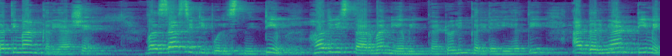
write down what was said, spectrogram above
ગતિમાન કર્યા છે. વલસાડ સિટી પોલીસની ટીમ હદ વિસ્તારમાં નિયમિત પેટ્રોલિંગ કરી રહી હતી. આ દરમિયાન ટીમે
